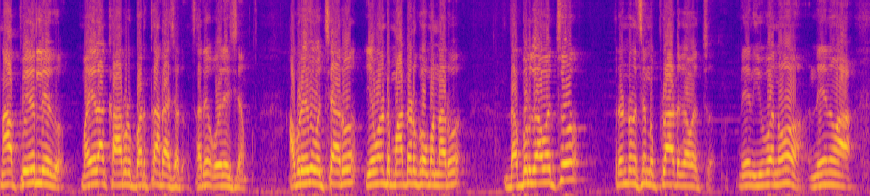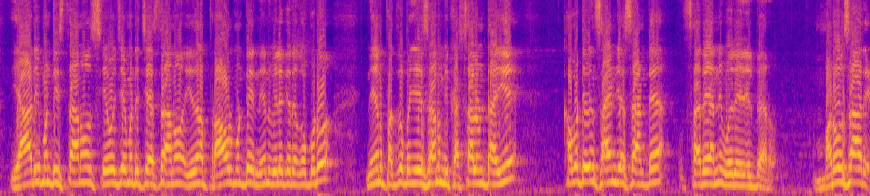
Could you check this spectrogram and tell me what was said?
నా పేరు లేదు. మహిళా కార్పొరేట్ భర్త అని రాశాడు. సరే వదిలేసాం అప్పుడు ఏదో వచ్చారు ఏమంటే మాట్లాడుకోమన్నారు. డబ్బులు కావచ్చు రెండు చిన్న ప్లాట్ కావచ్చు. నేను ఇవ్వను నేను యాడిమంటే ఇస్తాను సేవ చేయమంటే చేస్తాను ఏదైనా ప్రాబ్లం ఉంటే నేను వెలుగరినప్పుడు నేను పత్రిక పనిచేశాను మీ కష్టాలు ఉంటాయి కాబట్టి ఏం సాయం చేస్తా అంటే సరే అని వదిలే వెళ్ళిపోయారు. మరోసారి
